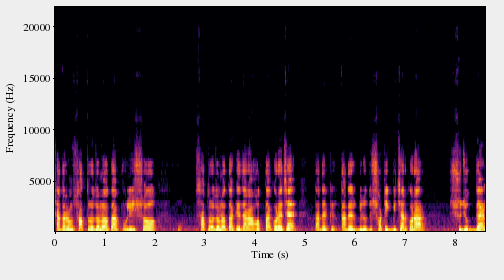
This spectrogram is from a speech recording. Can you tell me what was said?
সাধারণ ছাত্র জনতা, পুলিশ সহ ছাত্র জনতাকে যারা হত্যা করেছে তাদেরকে, তাদের বিরুদ্ধে সঠিক বিচার করার সুযোগ দেন।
